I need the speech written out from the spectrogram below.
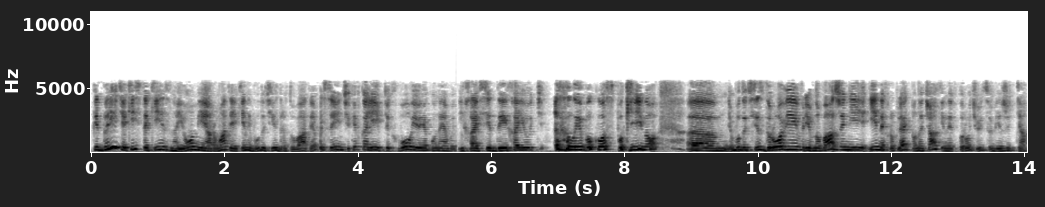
підберіть якісь такі знайомі аромати, які не будуть їх дратувати, апельсинчик, евкаліптик, хвою яку-небудь. І хай всі дихають глибоко, спокійно, е, будуть всі здорові, врівноважені і не хроплять по ночах і не вкорочують собі життя.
